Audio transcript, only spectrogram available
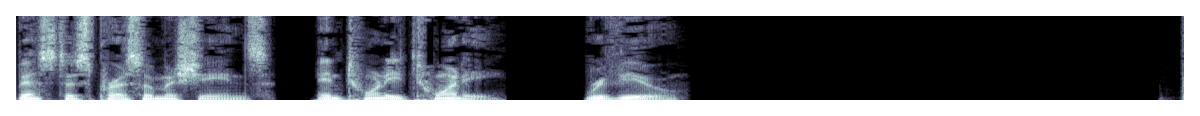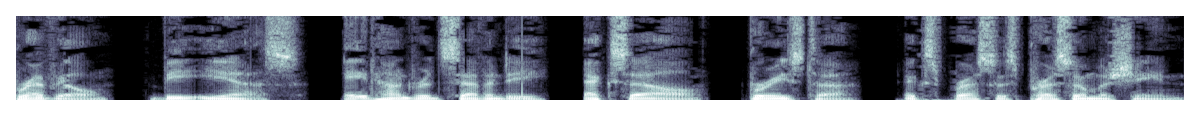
Best Espresso Machines, in 2020. Review Breville, BES, 870, XL, Barista, Express Espresso Machine.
